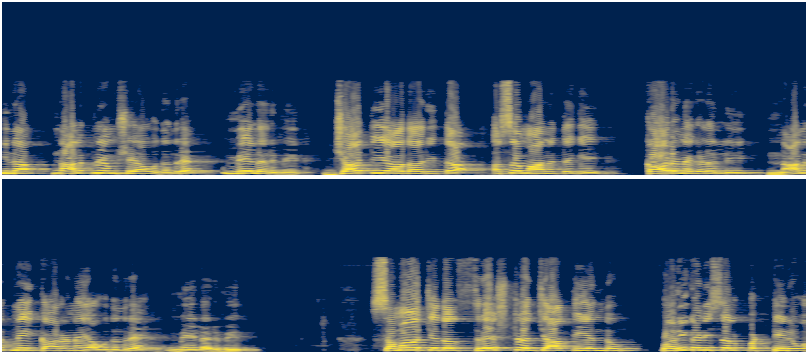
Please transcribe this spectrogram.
ಇನ್ನು ನಾಲ್ಕನೇ ಅಂಶ ಯಾವುದಂದರೆ, ಮೇಲರಿಮೆ, ಜಾತಿ ಆಧಾರಿತ ಅಸಮಾನತೆಗೆ ಕಾರಣಗಳಲ್ಲಿ ನಾಲ್ಕನೇ ಕಾರಣ ಯಾವುದಂದರೆ, ಮೇಲರಿಮೆ. ಸಮಾಜದ ಶ್ರೇಷ್ಠ ಜಾತಿ ಎಂದು ಪರಿಗಣಿಸಲ್ಪಟ್ಟಿರುವ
